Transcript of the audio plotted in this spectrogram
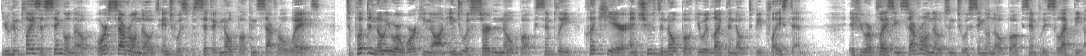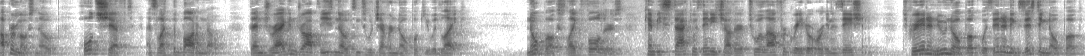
You can place a single note or several notes into a specific notebook in several ways. To put the note you are working on into a certain notebook, simply click here and choose the notebook you would like the note to be placed in. If you are placing several notes into a single notebook, simply select the uppermost note, hold shift, and select the bottom note. Then drag and drop these notes into whichever notebook you would like. Notebooks, like folders, can be stacked within each other to allow for greater organization. To create a new notebook within an existing notebook,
